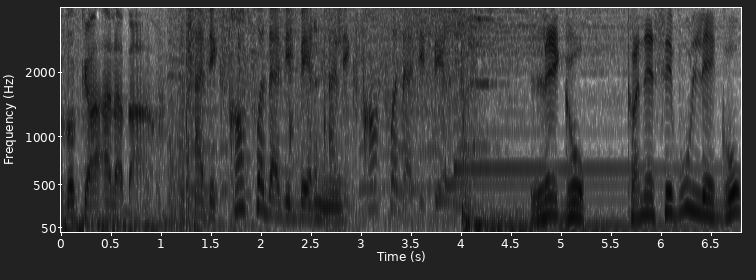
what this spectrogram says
Avocat à la barre. Avec François-David Bernier. Avec François-David Bernier. Lego. Connaissez-vous Lego?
